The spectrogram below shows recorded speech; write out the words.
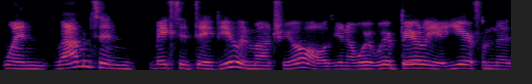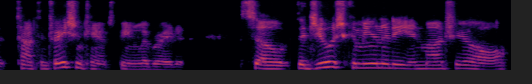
when Robinson makes his debut in Montreal, you know, we're, we're barely a year from the concentration camps being liberated. So the Jewish community in Montreal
